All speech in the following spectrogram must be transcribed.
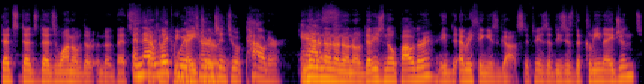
that's that's that's one of the no, that's And that liquid major. turns into a powder. No, no, no, no, no, no. There is no powder. It, everything is gas. It means that this is the clean agent.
